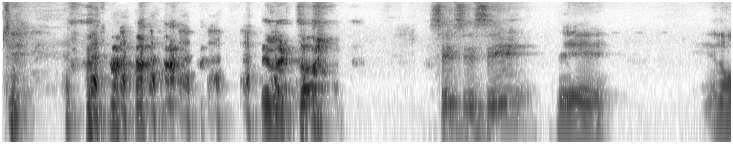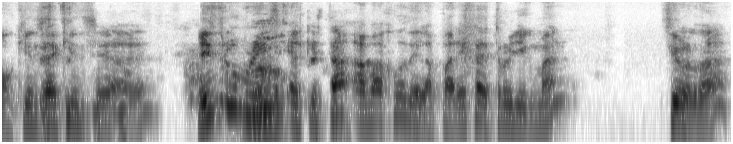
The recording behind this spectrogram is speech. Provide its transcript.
¿El actor? Sí, sí, sí. No, quién sabe quién sea, ¿eh? ¿Es Drew Brees el que está abajo de la pareja de Troy Aikman? Sí, ¿verdad?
